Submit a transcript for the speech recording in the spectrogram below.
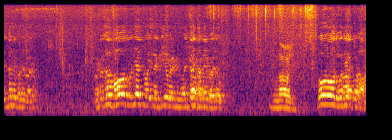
ਇੱਧਰ ਦੇ ਬਣੇ ਬਹਿ ਜਾਓ ਸਾਹਿਬ ਬਹੁਤ ਵਧੀਆ ਚੋਈ ਲੱਗੀ ਹੈ ਬੇਟੀ ਨੂੰ ਇੱਧਰ ਹੀ ਥੱਲੇ ਬਹਿ ਜਾਓ। ਲਓ ਜੀ। ਬਹੁਤ ਵਧੀਆ ਚੋਆ।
